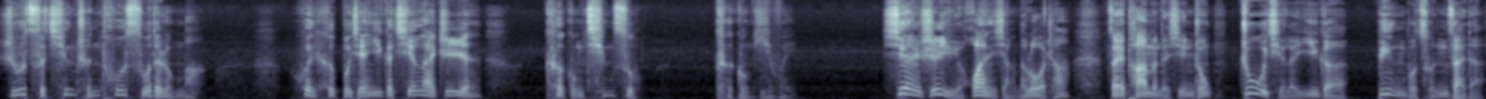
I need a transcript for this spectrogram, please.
如此清纯脱俗的容貌，为何不见一个亲赖之人，可供倾诉，可供依偎？现实与幻想的落差，在他们的心中筑起了一个并不存在的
